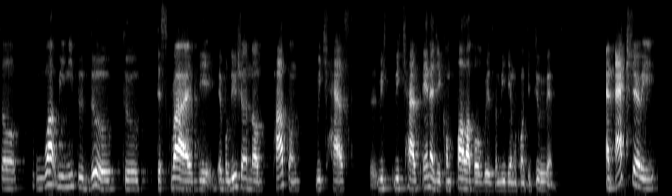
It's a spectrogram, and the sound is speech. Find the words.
So what we need to do to describe the evolution of partons which has which, which has energy comparable with the medium constituents. And actually,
